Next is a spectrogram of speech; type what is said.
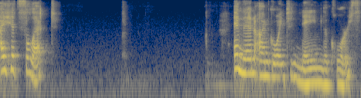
I hit select. And then I'm going to name the course.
